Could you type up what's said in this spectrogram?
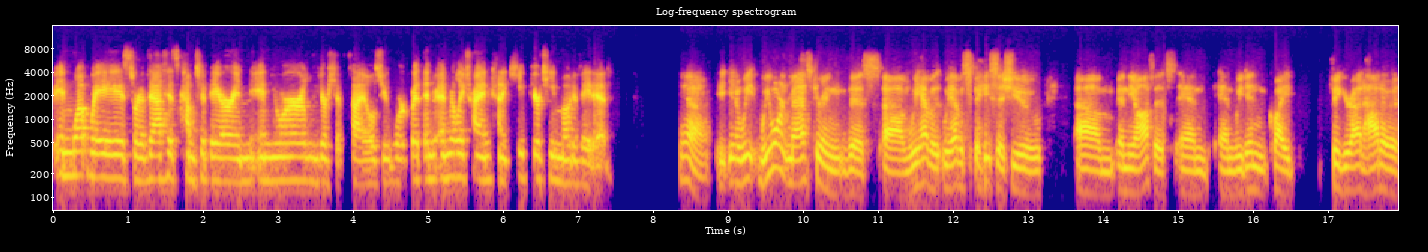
in what ways sort of that has come to bear in in your leadership styles you work with and, and really try and kind of keep your team motivated yeah, you know, we we weren't mastering this. Um, we have a we have a space issue um, in the office, and and we didn't quite figure out how to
